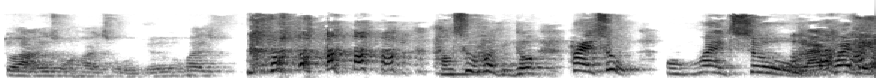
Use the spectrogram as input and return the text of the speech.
对啊，有什么坏处？我觉得坏处，好处好挺多，坏处哦，坏处来快点，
